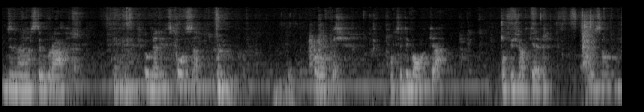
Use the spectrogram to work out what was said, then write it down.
den här stora eh, Ullarydspåsen. Och åkte tillbaka och försöker liksom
